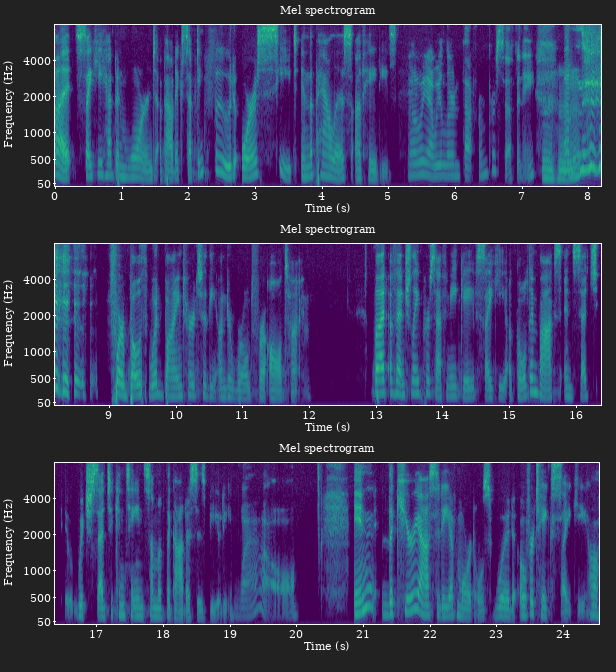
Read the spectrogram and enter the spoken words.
But Psyche had been warned about accepting food or a seat in the palace of Hades. Oh yeah, we learned that from Persephone. Mhm. Um, for both would bind her to the underworld for all time. But eventually, Persephone gave Psyche a golden box and said, which said to contain some of the goddess's beauty. wow. In the curiosity of mortals would overtake Psyche. Oh,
